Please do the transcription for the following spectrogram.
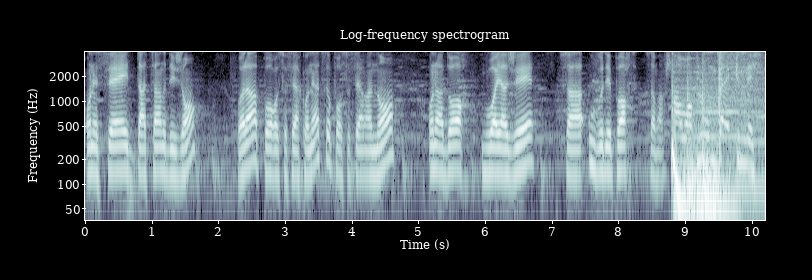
on essaye d'atteindre des gens, voilà, pour se faire connaître, pour se faire un nom. On adore voyager. Ça ouvre des portes, ça marche. Mauerblumen welken nicht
